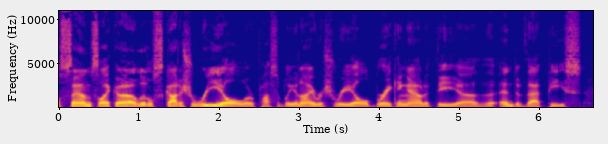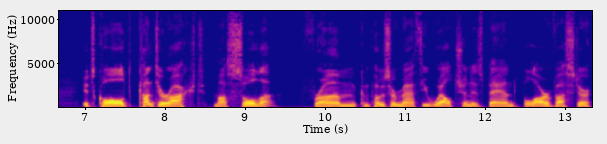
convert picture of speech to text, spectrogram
Almost sounds like a little Scottish reel or possibly an Irish reel breaking out at the, uh, the end of that piece. It's called Canntaireachd Masolah from composer Matthew Welch and his band Blarvuster.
